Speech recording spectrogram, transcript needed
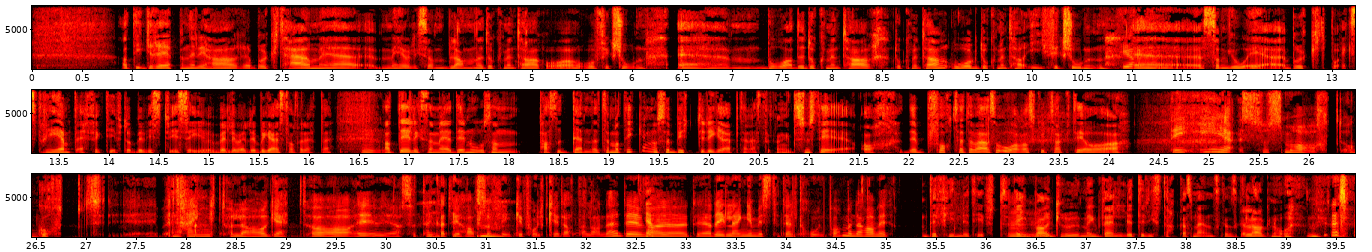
at de grepene de har brukt her, med, med å liksom blande dokumentar og, og fiksjon eh, Både dokumentar, dokumentar og dokumentar i fiksjonen, Ja. eh, som jo er brukt på ekstremt effektivt og bevisst vis. Jeg er veldig veldig begeistra for dette. Mm. At det liksom er, det er noe som passer denne tematikken, og så bytter de grep til neste gang. Jeg synes det, åh, det fortsetter å være så overskuddsaktig og Det er så smart og godt eh, tenkt og laget. Og, eh, altså, tenk at vi har så flinke folk i dette landet. Det, var, det hadde jeg lenge mistet helt troen på, men det har vi. Definitivt. Jeg Mhm. bare gruer meg veldig til de stakkars menneskene skal lage noe nytt.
